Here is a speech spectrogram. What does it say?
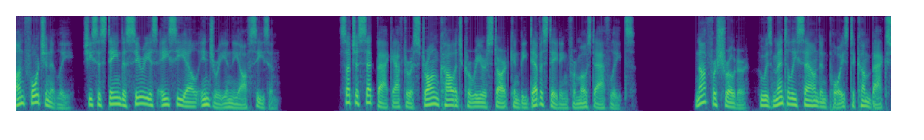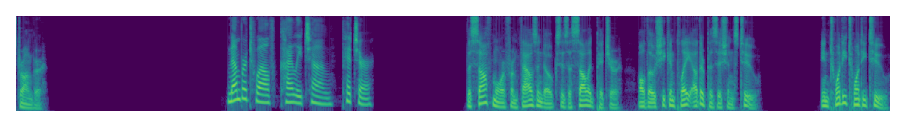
Unfortunately, she sustained a serious ACL injury in the offseason. Such a setback after a strong college career start can be devastating for most athletes. Not for Schroeder, who is mentally sound and poised to come back stronger. Number 12 Kylie Chung, pitcher. The sophomore from Thousand Oaks is a solid pitcher, although she can play other positions too. In 2022,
